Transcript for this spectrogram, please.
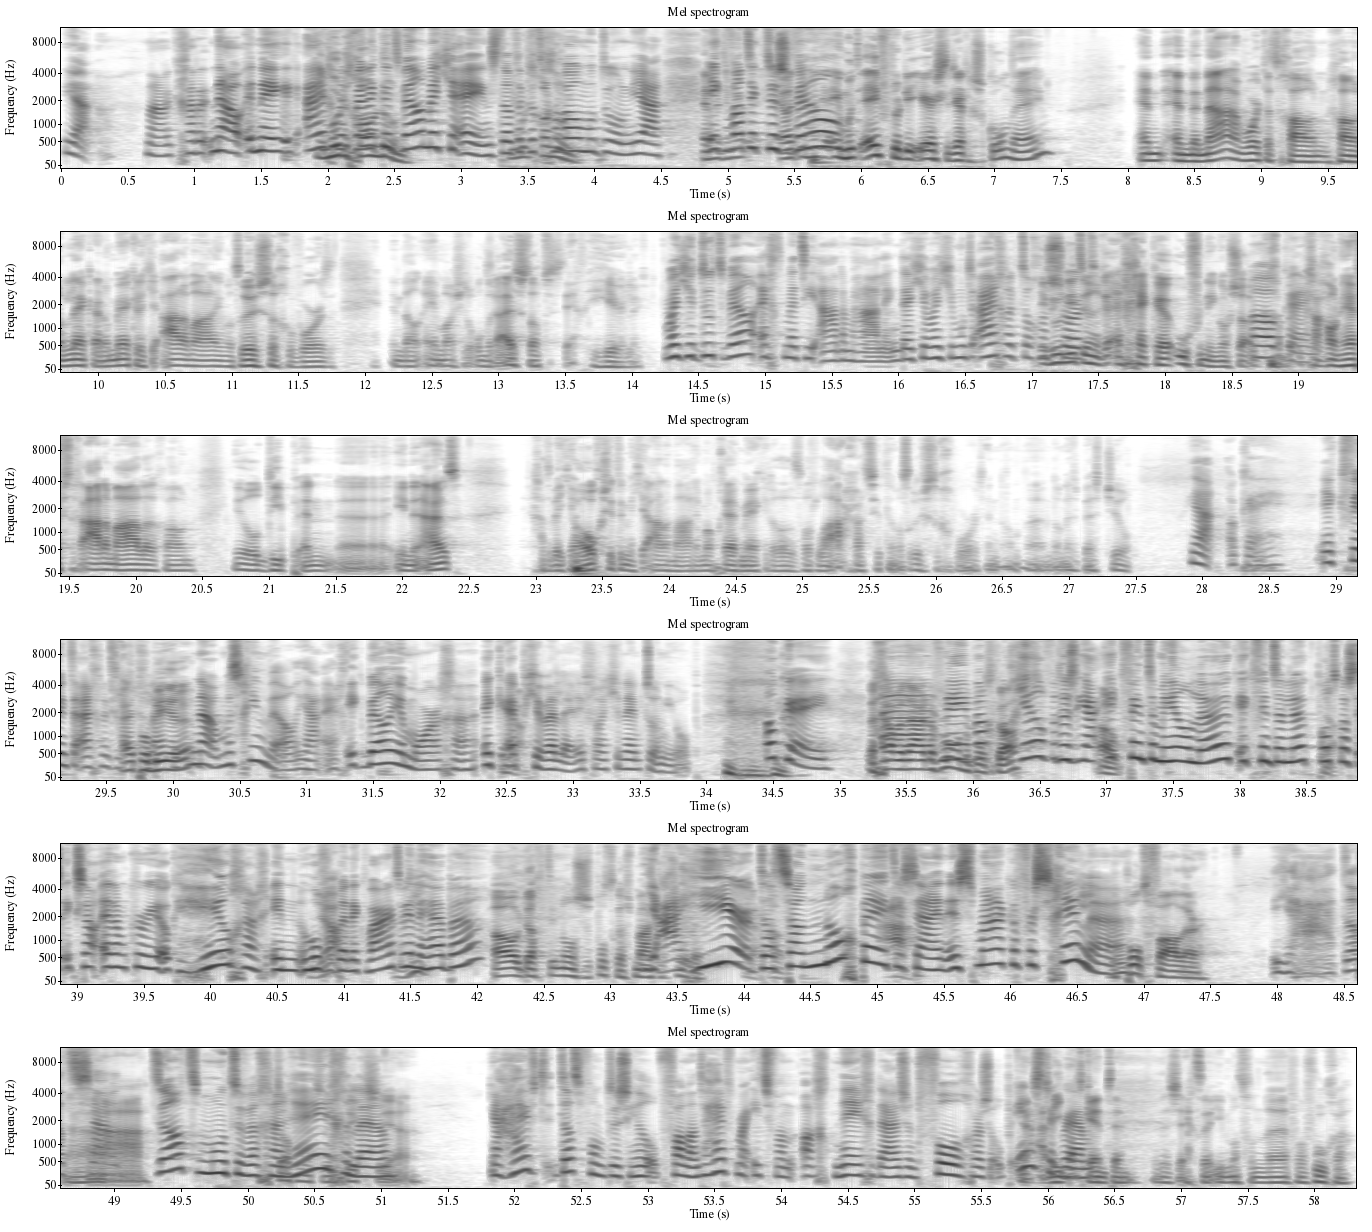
Ja. Nou, ik ga er... Nou, nee, ik, eigenlijk ben ik het wel met je eens. Dat Je ik het gewoon gewoon moet doen. Ja. En Ik, wat ik dus je wel... moet- Je moet even door die eerste 30 seconden heen. En, en daarna wordt het gewoon, gewoon lekker. Dan merk je dat je ademhaling wat rustiger wordt. En dan eenmaal als je er onderuit stapt, is het echt heerlijk. Want je doet wel echt met die ademhaling. Dat je, want je moet eigenlijk toch een doe soort... niet een, gekke oefening of zo. Ik, ga, Oké. ik ga gewoon heftig ademhalen. Gewoon heel diep en eh, in en uit. Je gaat een beetje hoog zitten met je ademhaling. Maar op een gegeven moment merk je dat het wat lager gaat zitten en wat rustiger wordt. En dan, eh, dan is het best chill. Ja, oké. Ik vind eigenlijk... Ga je proberen? Nou, misschien wel. Ja, echt. Ik bel je morgen. Ik Ja. app je wel even, want je neemt toch niet op. Oké. Dan gaan we Eh, naar de volgende nee, wacht, podcast. Heel veel. Dus ja, Oh. ik vind hem heel leuk. Ik vind het een leuk podcast. Ik zou Adam Curry ook heel graag in Hoeveel Ja. ben ik waard willen hebben. Oh, dacht in onze podcast maken. Ja, hier. Ja, dat oh. zou nog beter Ah. zijn. En smaken verschillen. Potvader. Ja, dat, Ja. zou, dat moeten we gaan Dat moeten we regelen. fixen, ja. Ja, hij heeft, dat vond ik dus heel opvallend. Hij heeft maar iets van 8.000, 9.000 volgers op Ja, Instagram. niemand kent hem. Dat is echt eh, iemand van, eh, van vroeger.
